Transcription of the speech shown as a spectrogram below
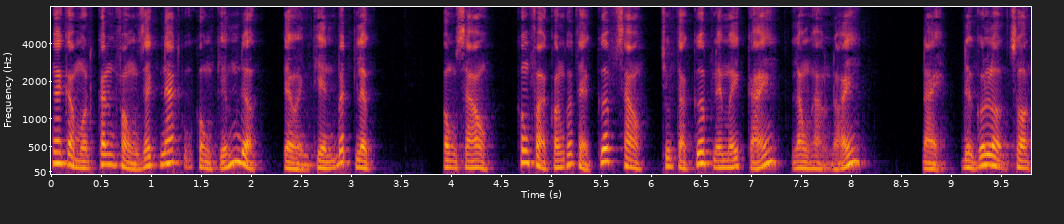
Ngay cả một căn phòng rách nát cũng không kiếm được, tiểu hành thiên bất lực. Không sao, không phải còn có thể cướp sao, chúng ta cướp lấy mấy cái, Long Hạo nói. Này, đừng có lộn xộn,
